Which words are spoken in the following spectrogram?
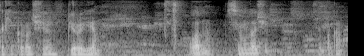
Такі, коротше, піроги. Ладно, всім удачі. Всім пока.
